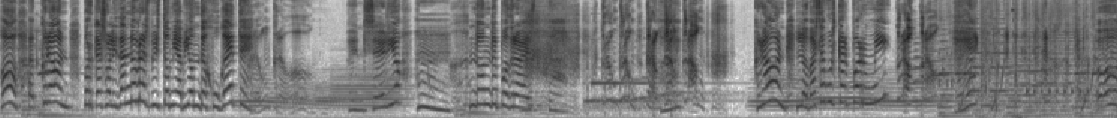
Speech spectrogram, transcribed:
¡Oh, Kron! Por casualidad no habrás visto mi avión de juguete. Cron, cron. ¿En serio? Hmm, ¿Dónde podrá estar? Cron, cron, cron, cron, cron. Kron, ¿lo vas a buscar por mí? Cron, cron. ¿Eh? Oh,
